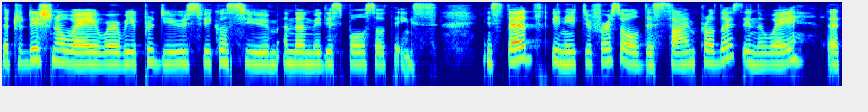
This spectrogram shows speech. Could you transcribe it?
the traditional way where we produce, we consume, and then we dispose of things. Instead, we need to first of all design products in a way that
